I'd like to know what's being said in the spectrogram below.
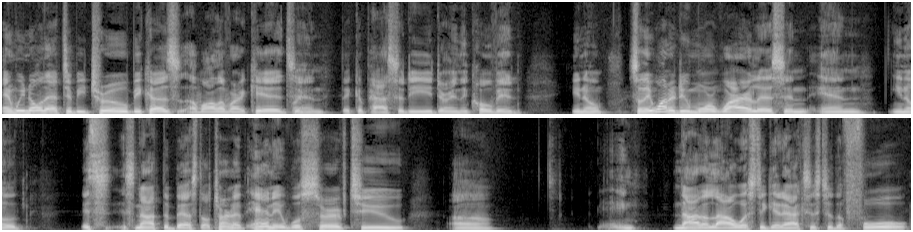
And we know that to be true because of all of our kids Right. and the capacity during the COVID, you know. So they want to do more wireless and and you know, it's it's not the best alternative, and it will serve to uh, in, not allow us to get access to the full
